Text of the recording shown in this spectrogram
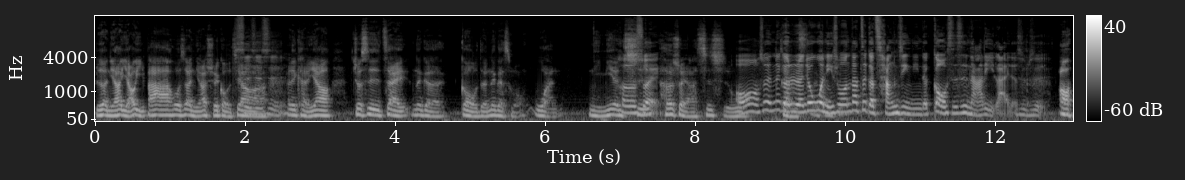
如说你要摇尾巴啊，或者说你要学狗叫啊，那你可能要就是在那个狗的那个什么碗里面吃喝水喝水啊，吃食物。哦，所以那个人就问你说，那这个场景你的构思是哪里来的？是不是？哦，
